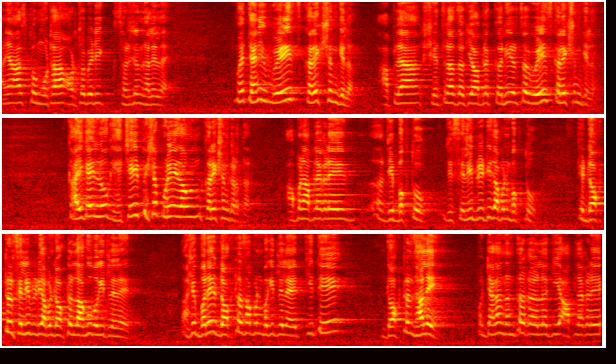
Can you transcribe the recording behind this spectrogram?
आणि आज तो मोठा ऑर्थोपेडिक सर्जन झालेला आहे. मग त्यांनी वेळीच करेक्शन केलं. आपल्या क्षेत्राचं किंवा आपल्या करिअरचं वेळीच करेक्शन केलं. काही काही लोक ह्याच्याहीपेक्षा पुढे जाऊन करेक्शन करतात. आपण आपल्याकडे जे बघतो जे सेलिब्रिटीज आपण बघतो ते डॉक्टर सेलिब्रिटी आपण डॉक्टर लागू बघितलेले आहेत. असे बरेच डॉक्टर्स आपण बघितलेले आहेत की ते डॉक्टर झाले पण त्यांना नंतर कळलं की आपल्याकडे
